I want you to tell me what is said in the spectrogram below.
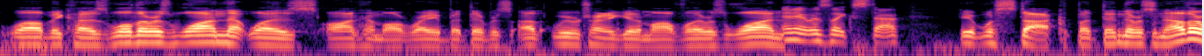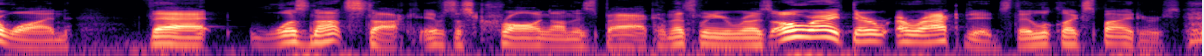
Well, because well, there was one that was on him already, but there was oth- we were trying to get him off. Well, there was one And it was like stuck. it was stuck, but then there was another one that was not stuck. It was just crawling on his back, and that's when you realize, oh right, they're arachnids. They look like spiders.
